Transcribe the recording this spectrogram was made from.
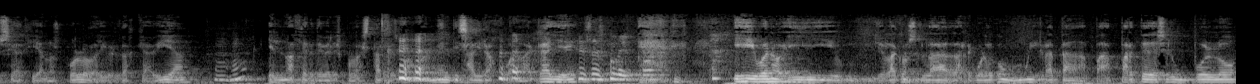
se hacía en los pueblos, la libertad que había, el no hacer deberes por las tardes normalmente y salir a jugar a la calle. Eso es y bueno, y yo la, la, recuerdo como muy grata, aparte de ser un pueblo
